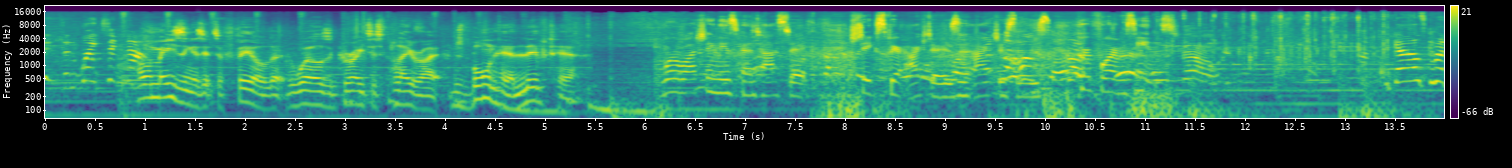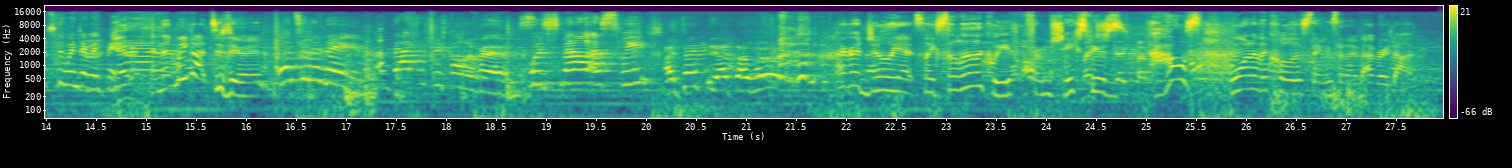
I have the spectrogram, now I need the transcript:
since and wakes it now? How amazing is it to feel that the world's greatest playwright was born here, lived here? We're watching these fantastic Shakespeare actors and actresses perform scenes. The girls come out to the window with me. And then we got to do it. What's in a name? A that which we call rose. Would smell as sweet. I take the other word. I read Juliet's like soliloquy from Shakespeare's house. One of the coolest things that I've ever done.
